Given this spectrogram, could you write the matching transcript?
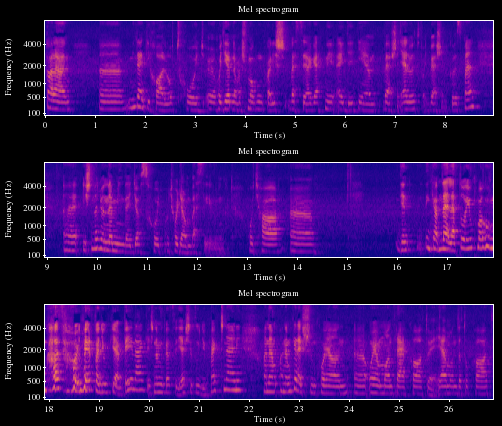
talán mindenki hallott, hogy, hogy érdemes magunkkal is beszélgetni egy-egy ilyen verseny előtt, vagy verseny közben, és nagyon nem mindegy az, hogy, hogy hogyan beszélünk. Hogyha ugye, inkább ne letoljuk magunkat, hogy miért vagyunk ilyen bénák, és nem igaz, hogy ezt se tudjuk megcsinálni, hanem, hanem keressünk olyan, olyan mantrákat, olyan jelmondatokat,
